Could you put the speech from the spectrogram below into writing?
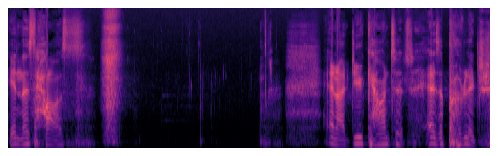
in this house. And I do count it as a privilege.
